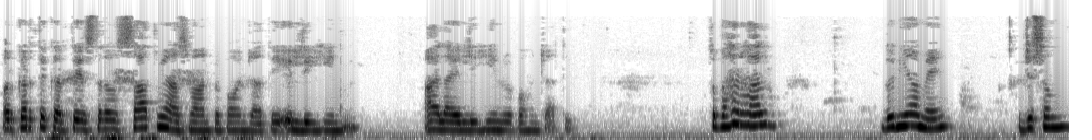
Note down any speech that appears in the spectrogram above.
اور کرتے کرتے اس طرح ساتویں آسمان پہ پہنچ جاتی الین میں، اعلی الین میں پہنچ جاتی۔ تو بہرحال دنیا میں جسم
